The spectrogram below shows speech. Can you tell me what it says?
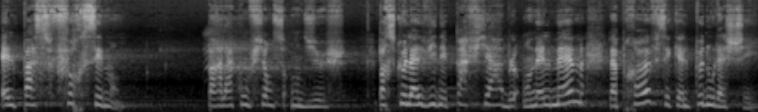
elle passe forcément par la confiance en Dieu. Parce que la vie n'est pas fiable en elle-même, la preuve, c'est qu'elle peut nous lâcher.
